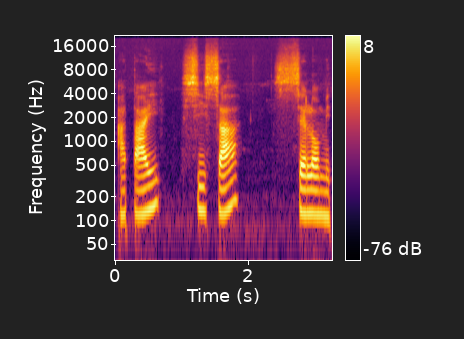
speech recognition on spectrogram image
Atai, sisa Selomit.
